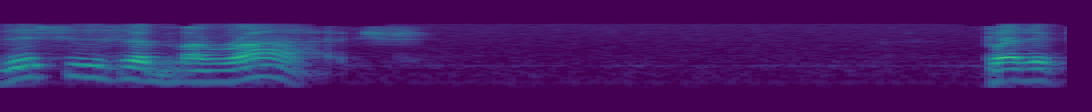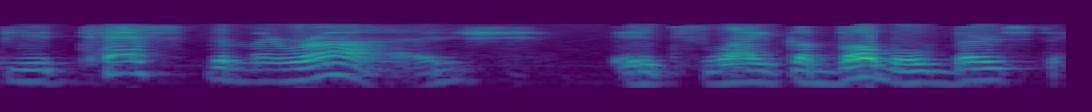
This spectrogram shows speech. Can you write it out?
this is a mirage. But if you test the mirage, it's like a bubble bursting.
